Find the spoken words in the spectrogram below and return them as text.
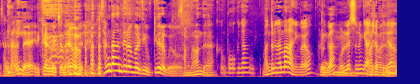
상당한데 이렇게 하는 거 있잖아요. 저 상당한데란 말이 되게 웃기더라고요. 상당한데. 그뭐 그냥 만들어낸 말 아닌가요? 그런가? 음. 원래 쓰는 게 아니라 맞아, 맞아. 그냥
